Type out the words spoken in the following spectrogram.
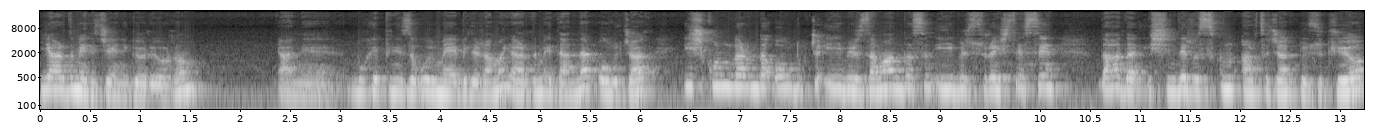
Yardım edeceğini görüyorum. Yani bu hepinize uymayabilir ama yardım edenler olacak. İş konularında oldukça iyi bir zamandasın, iyi bir süreçtesin. daha da işinde rızkın artacak gözüküyor.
